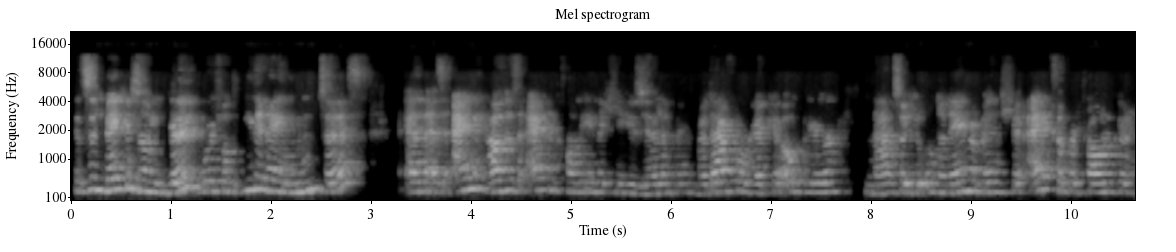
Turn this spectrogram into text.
het is een beetje zo'n jeukwoord, want iedereen noemt het. En uiteindelijk houdt het eigenlijk gewoon in dat je jezelf bent. Maar daarvoor heb je ook weer, naast dat je ondernemer bent, je eigen persoonlijke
